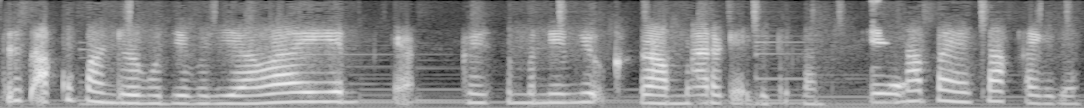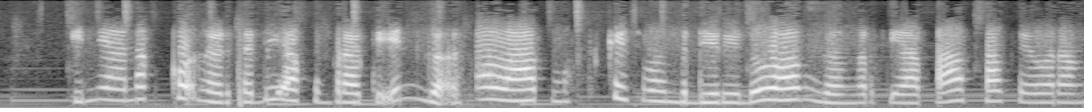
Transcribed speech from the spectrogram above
Terus aku panggil muji-muji yang lain kayak guys temenin yuk ke kamar kayak gitu kan. Iya. kenapa ya sak? kayak gitu. Ini anak kok dari tadi aku perhatiin nggak salat. Maksudnya kayak cuma berdiri doang nggak ngerti apa-apa kayak orang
